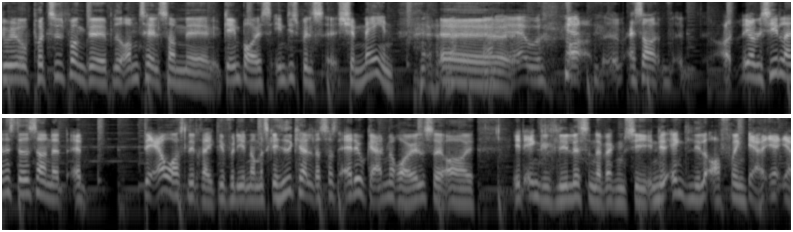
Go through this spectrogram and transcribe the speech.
du er jo på et tidspunkt øh, blevet omtalt som øh, Gameboys indiespils øh, shaman. øh, Ja, u- ja. og, øh, altså, og jeg vil sige et eller andet sted sådan, at, at det er jo også lidt rigtigt, fordi når man skal hidkalde dig, så er det jo gerne med røgelse og et enkelt lille, sådan, hvad kan man sige, en enkelt lille offring. Ja, ja, ja,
